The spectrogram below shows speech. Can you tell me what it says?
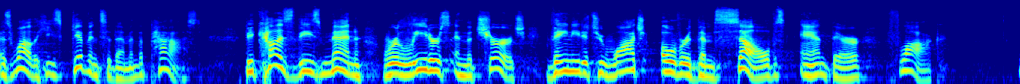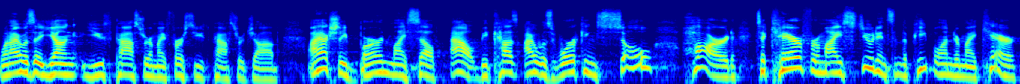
as well that he's given to them in the past. Because these men were leaders in the church, they needed to watch over themselves and their flock. When I was a young youth pastor in my first youth pastor job, I actually burned myself out because I was working so hard to care for my students and the people under my care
